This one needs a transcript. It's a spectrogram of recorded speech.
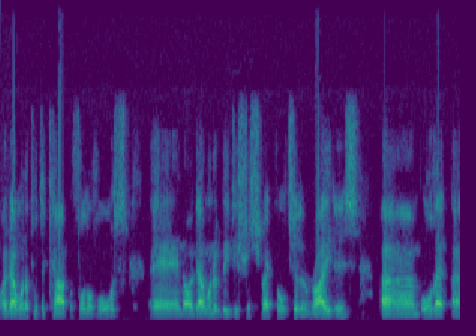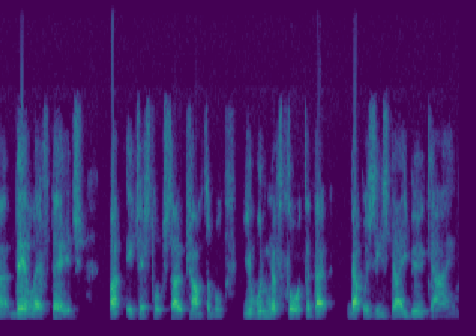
I don't want to put the cart before the horse, and I don't want to be disrespectful to the Raiders um, or that uh, their left edge. But he just looks so comfortable. You wouldn't have thought that that, that was his debut game.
